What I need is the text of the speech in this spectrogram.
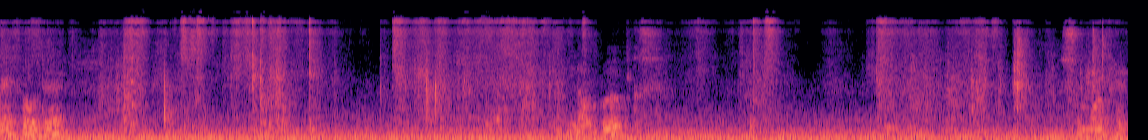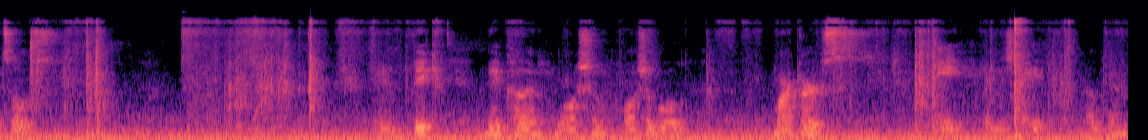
Red folder. Notebooks. Some more pencils. And big, big color washable, washable markers, eight in the of them.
